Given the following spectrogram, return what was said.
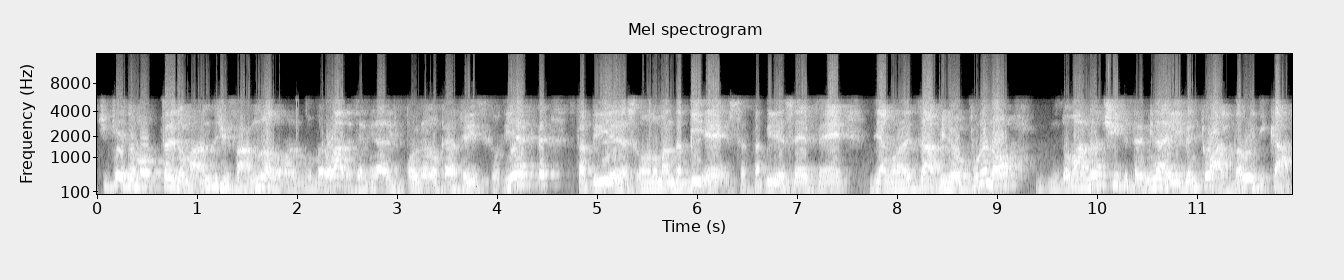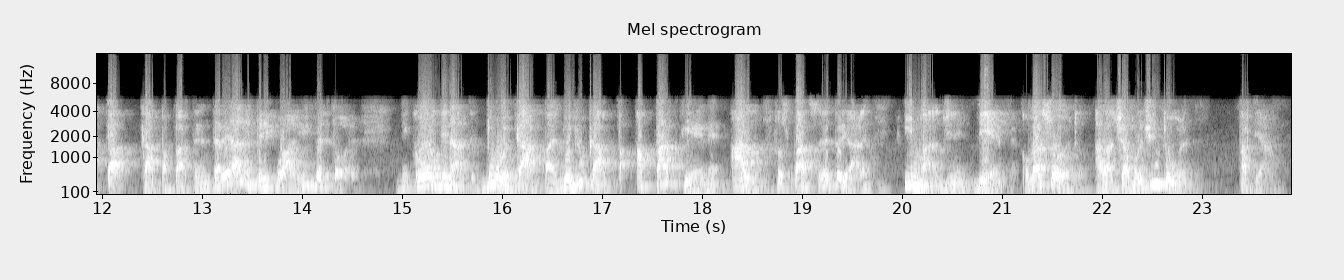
Ci chiedono tre domande, ci fanno, la domanda numero A, determinare il polinomio caratteristico di f, stabilire la seconda domanda B è stabilire se f è diagonalizzabile oppure no, domanda C, determinare gli eventuali valori di k, k appartenenti reali, per i quali il vettore di coordinate 2k e 2 più k appartiene al spazio vettoriale immagini di f. Come al solito, allacciamo le cinture, partiamo.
